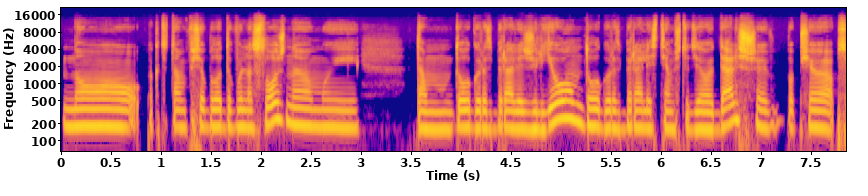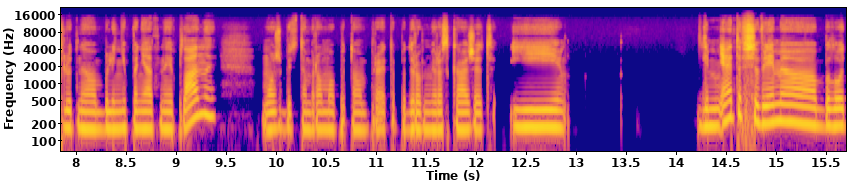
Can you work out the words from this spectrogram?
но как-то там все было довольно сложно. Мы там долго разбирались с жильем, долго разбирались с тем, что делать дальше. Вообще абсолютно были непонятные планы. Может быть, там Рома потом про это подробнее расскажет. И для меня это все время было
